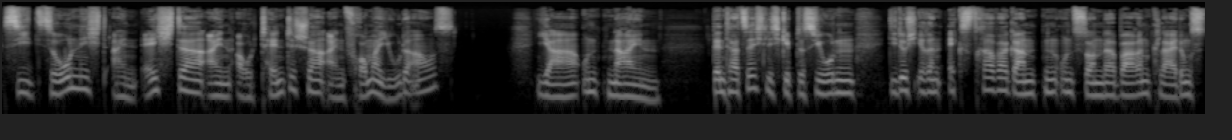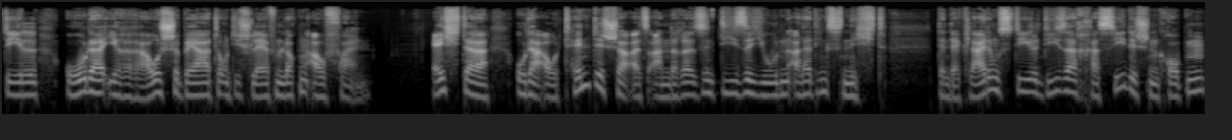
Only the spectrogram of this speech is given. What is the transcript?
Sieht so nicht ein echter, ein authentischer, ein frommer Jude aus? Ja und nein, denn tatsächlich gibt es Juden, die durch ihren extravaganten und sonderbaren Kleidungsstil oder ihre Rauschebärte und die Schläfenlocken auffallen. Echter oder authentischer als andere sind diese Juden allerdings nicht, denn der Kleidungsstil dieser chassidischen Gruppen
